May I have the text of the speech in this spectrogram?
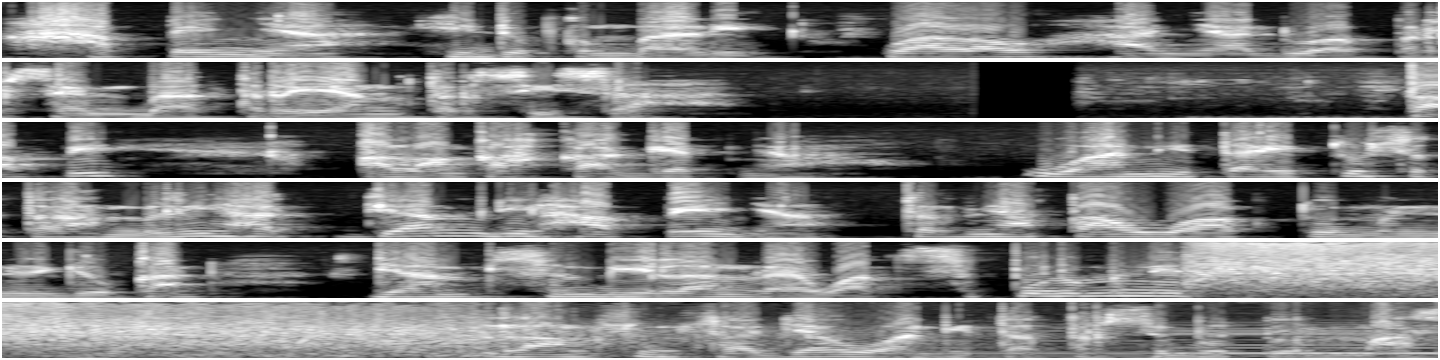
HP-nya hidup kembali walau hanya 2% baterai yang tersisa. Tapi alangkah kagetnya, wanita itu setelah melihat jam di HP-nya ternyata waktu menunjukkan jam 9 lewat 10 menit. Langsung saja wanita tersebut lemas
